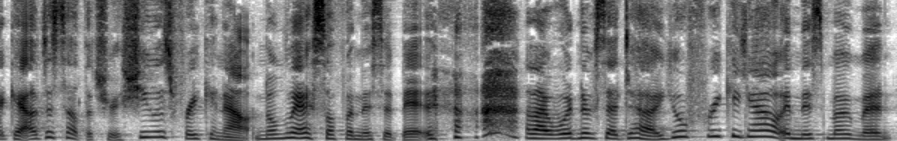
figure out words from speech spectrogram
okay, I'll just tell the truth. She was freaking out. Normally I soften this a bit and I wouldn't have said to her, you're freaking out in this moment.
